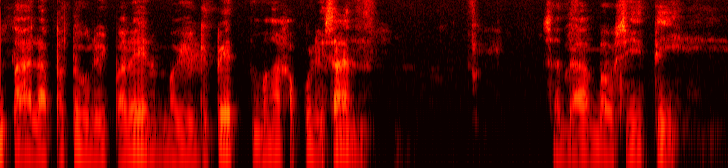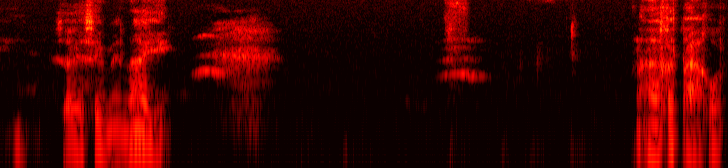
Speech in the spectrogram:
Ang tala patuloy pa rin ang magigipit ng mga kapulisan sa Davao City, sa SMNI. Nakakatakot.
